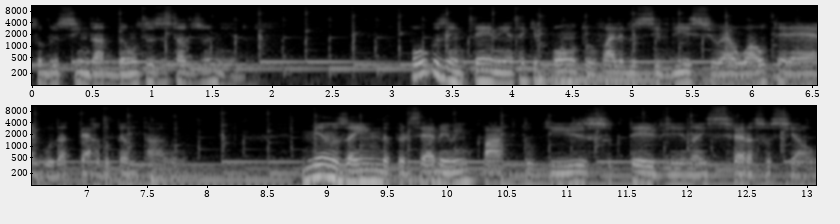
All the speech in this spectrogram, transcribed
sobre os cidadãos dos Estados Unidos. Poucos entendem até que ponto o Vale do Silício é o alter ego da Terra do Pentágono. Menos ainda percebem o impacto que isso teve na esfera social.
